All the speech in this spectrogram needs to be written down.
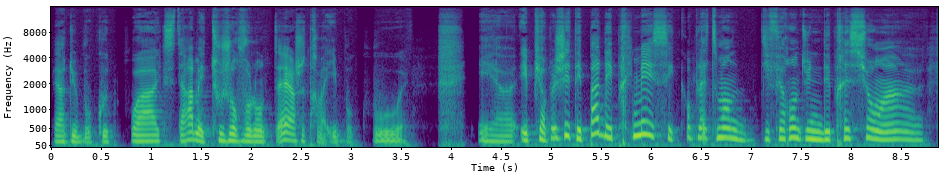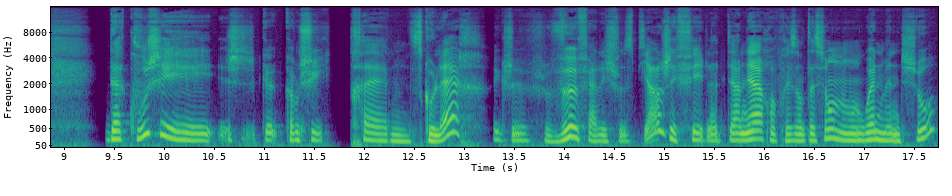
perdu beaucoup de poids, etc. Mais toujours volontaire. Je travaillais beaucoup. Et, euh, et puis en plus, j'étais pas déprimée. C'est complètement différent d'une dépression. hein. D'un coup, j'ai, comme je suis très hum, scolaire et que je, veux faire les choses bien, j'ai fait la dernière représentation de mon one man show.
